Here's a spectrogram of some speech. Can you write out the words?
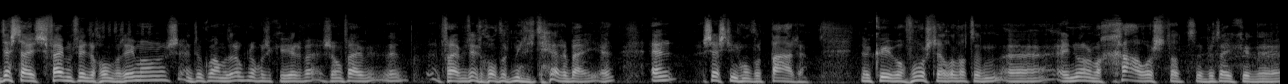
destijds 2500 inwoners en toen kwamen er ook nog eens een keer zo'n 2500 militairen bij hè? en 1600 paarden. Dan kun je wel voorstellen wat een uh, enorme chaos dat betekende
